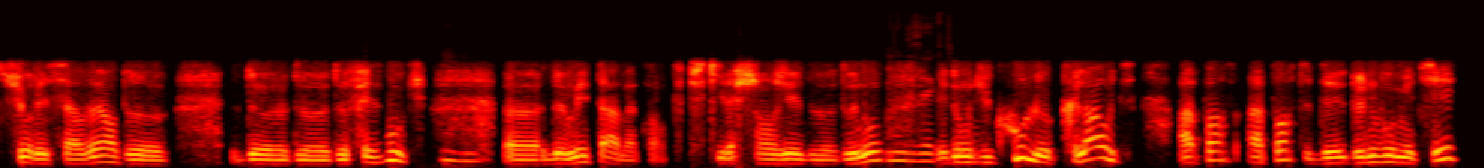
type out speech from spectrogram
sur les serveurs de, de, de, de Facebook, Mhm. euh, de Meta maintenant, puisqu'il a changé de, de nom. Et donc, du coup, le cloud apporte, apporte de, de nouveaux métiers,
